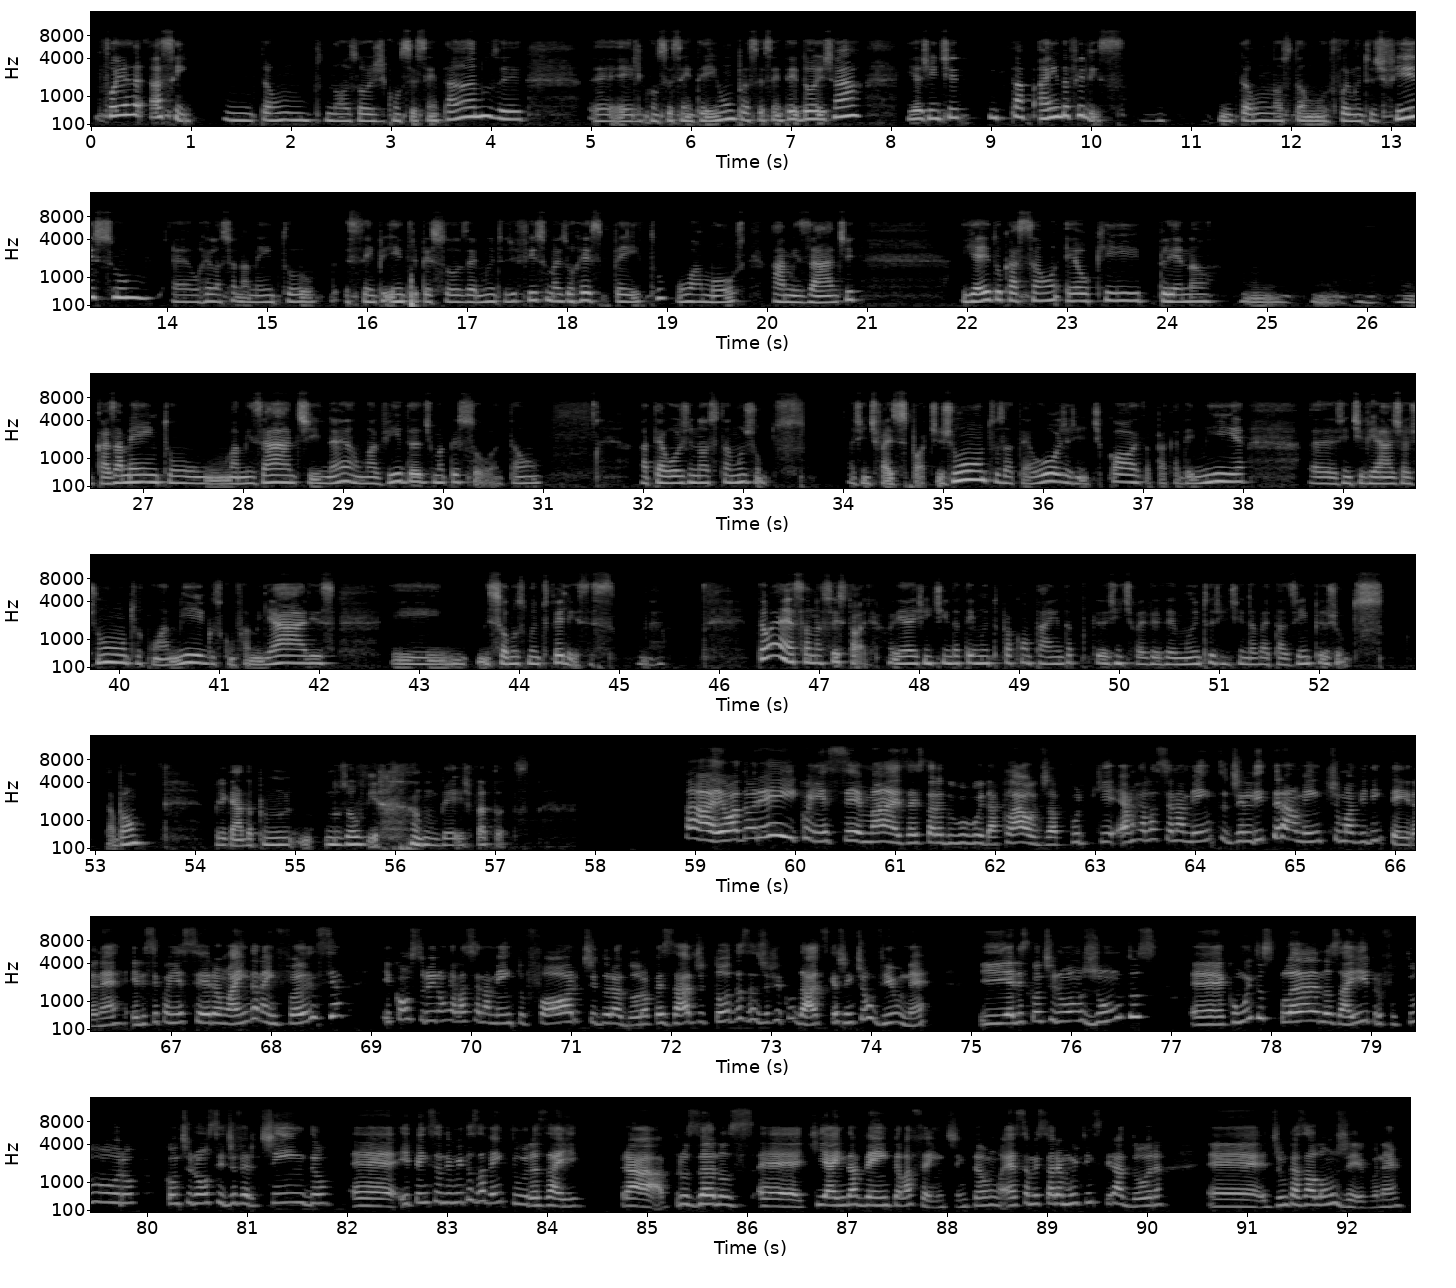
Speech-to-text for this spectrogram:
foi assim. Então, nós hoje com 60 anos, e, é, ele com 61 para 62 já, e a gente está ainda feliz. Então, nós estamos, foi muito difícil, é, o relacionamento sempre entre pessoas é muito difícil, mas o respeito, o amor, a amizade e a educação é o que plena um, um, casamento, uma amizade, né? uma vida de uma pessoa. Então, até hoje nós estamos juntos. A gente faz esporte juntos até hoje, a gente corre, vai para academia, eh, a gente viaja junto com amigos, com familiares e, e somos muito felizes. Né? Então é essa a nossa história. E a gente ainda tem muito para contar ainda, porque a gente vai viver muito, a gente ainda vai estar sempre juntos, tá bom? Obrigada por nos ouvir. Um beijo para todos. Ah, eu adorei conhecer mais a história do Gugu e da Cláudia, porque é um relacionamento de literalmente uma vida inteira, né? Eles se conheceram ainda na infância e construíram um relacionamento forte e duradouro, apesar de todas as dificuldades que a gente ouviu, né? E eles continuam juntos, é, com muitos planos aí para o futuro, continuam se divertindo é, e pensando em muitas aventuras aí para os anos é, que ainda vêm pela frente. Então, essa é uma história muito inspiradora é, de um casal longevo, né?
